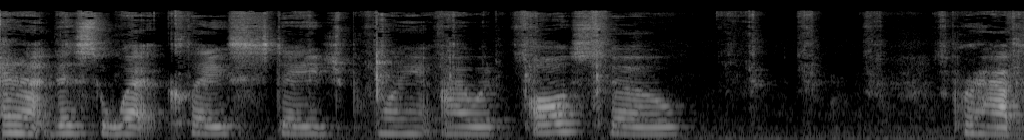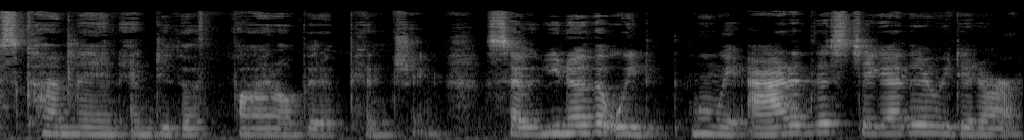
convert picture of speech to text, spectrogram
And at this wet clay stage point, I would also perhaps come in and do the final bit of pinching. So you know that we when we added this together, we did our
